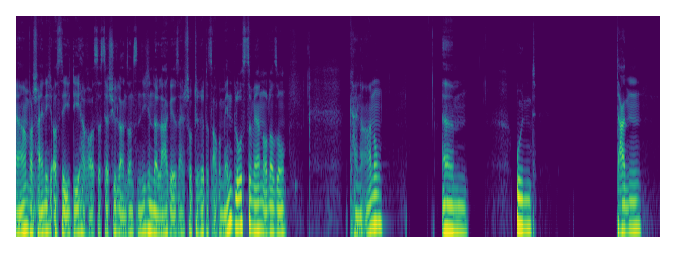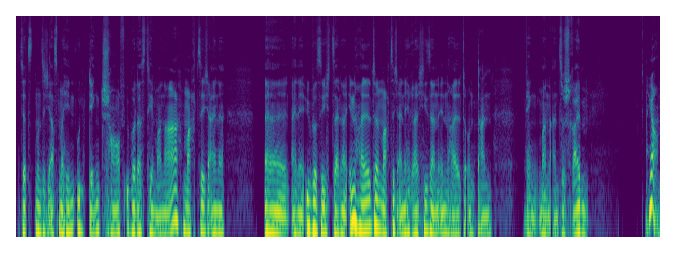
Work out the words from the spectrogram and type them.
Ja, wahrscheinlich aus der Idee heraus, dass der Schüler ansonsten nicht in der Lage ist, ein strukturiertes Argument loszuwerden oder so. Keine Ahnung. Ähm, und dann setzt man sich erstmal hin und denkt scharf über das Thema nach, macht sich eine, äh, eine Übersicht seiner Inhalte, macht sich eine Hierarchie seiner Inhalte und dann fängt man an zu schreiben. Ja,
